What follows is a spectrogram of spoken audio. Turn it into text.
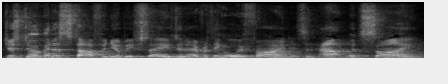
Just do a bit of stuff and you'll be saved and everything will be fine. It's an outward sign.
